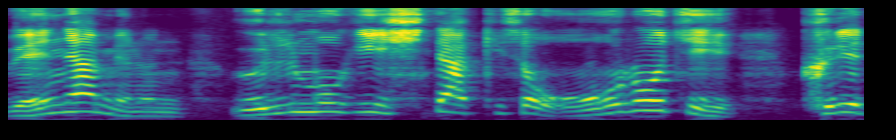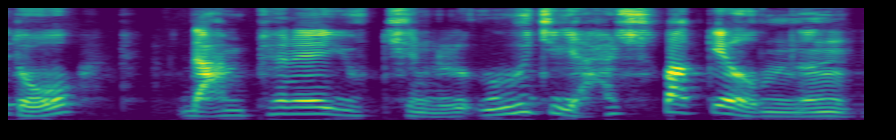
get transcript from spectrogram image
왜냐하면은 을목이 시작해서 오로지 그래도 남편의 육신을 의지할 수밖에 없는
